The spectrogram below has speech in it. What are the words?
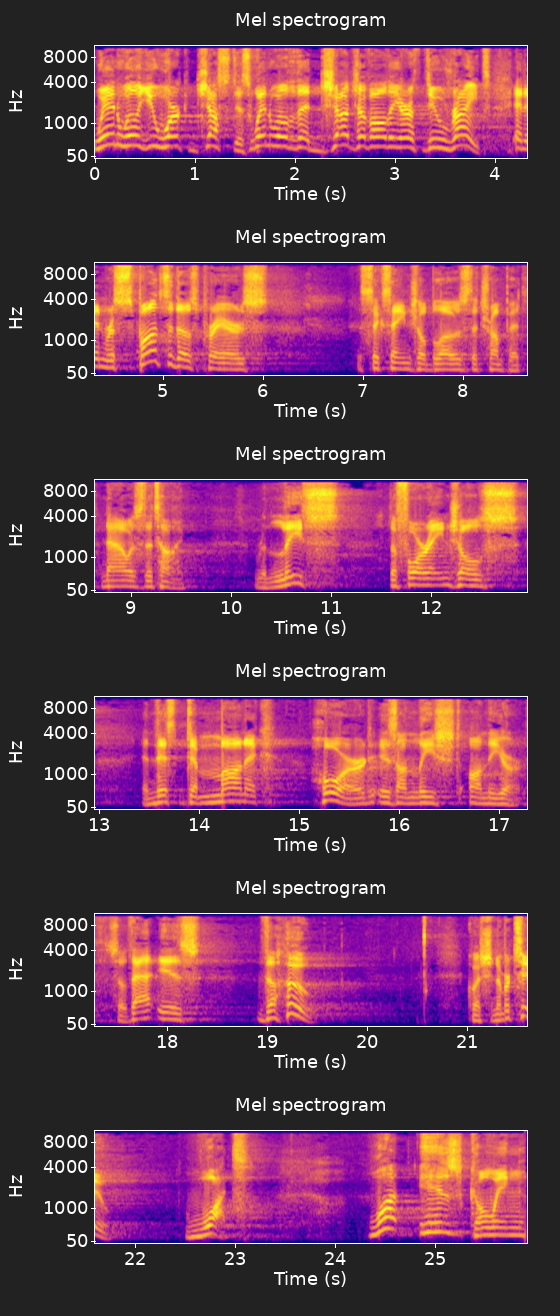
when will you work justice? When will the judge of all the earth do right? And in response to those prayers, the sixth angel blows the trumpet. Now is the time. Release the four angels, and this demonic horde is unleashed on the earth. So that is the who. Question number two what? What is going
